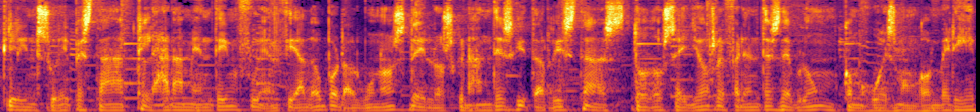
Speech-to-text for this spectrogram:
Clean Sweep está claramente influenciado por algunos de los grandes guitarristas, todos ellos referentes de Broom, como Wes Montgomery,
